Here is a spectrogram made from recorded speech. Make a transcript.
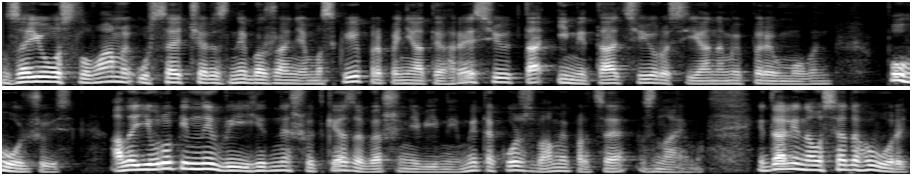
За його словами, усе через небажання Москви припиняти агресію та імітацію росіянами перемовин. Погоджуюсь. Але Європі не вигідне швидке завершення війни. Ми також з вами про це знаємо. І далі Наоседа говорить:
